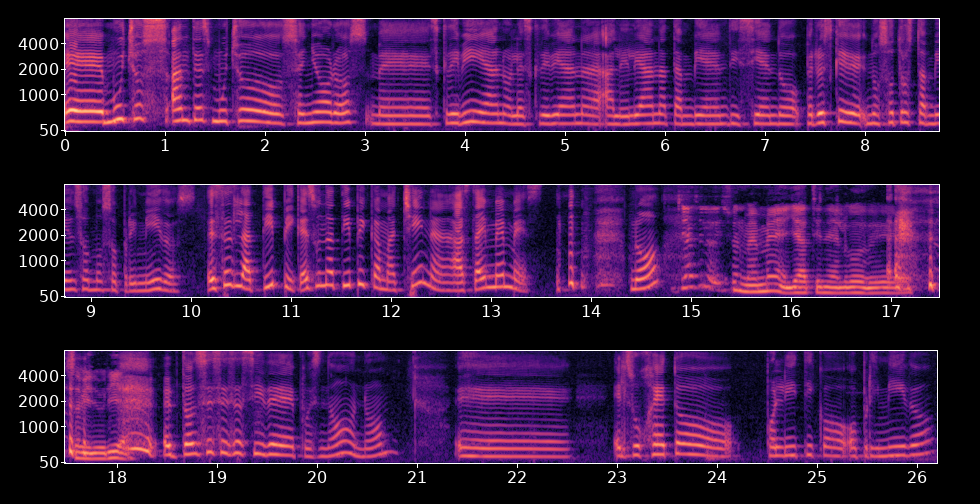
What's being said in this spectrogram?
eh, muchos, antes muchos señoros me escribían o le escribían a, Liliana también diciendo, pero es que nosotros también somos oprimidos. Esa es la típica, es una típica machina, hasta hay memes, ¿no? Ya se lo hizo un meme, ya tiene algo de sabiduría. Entonces es así de, pues no, ¿no? Eh, el sujeto político oprimido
